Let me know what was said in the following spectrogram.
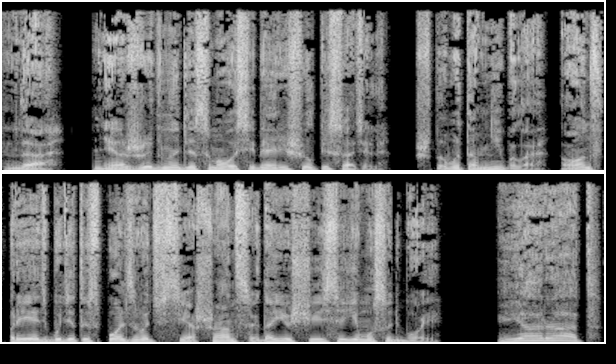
«Да». Неожиданно для самого себя решил писатель. Что бы там ни было, он впредь будет использовать все шансы, дающиеся ему судьбой. «Я рад».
